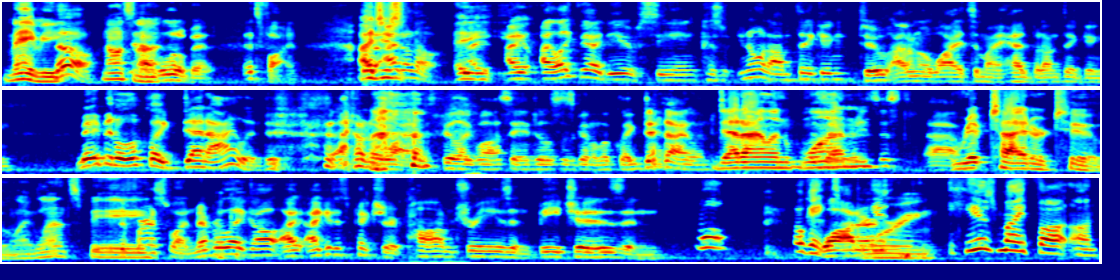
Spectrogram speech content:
Maybe. No, no, it's Yeah, not. A little bit. It's fine. I just I don't know. I- I, I, I like the idea of seeing because you know what I'm thinking too. I don't know why it's in my head, but I'm thinking maybe it'll look like Dead Island. I don't know why. I just feel like Los Angeles is going to look like Dead Island. Dead Island one, Is that racist? Uh, Riptide or two. Like, let's be the first one. Remember, like all I, I could just picture palm trees and beaches and Well, okay. Water. here- boring. here's my thought on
